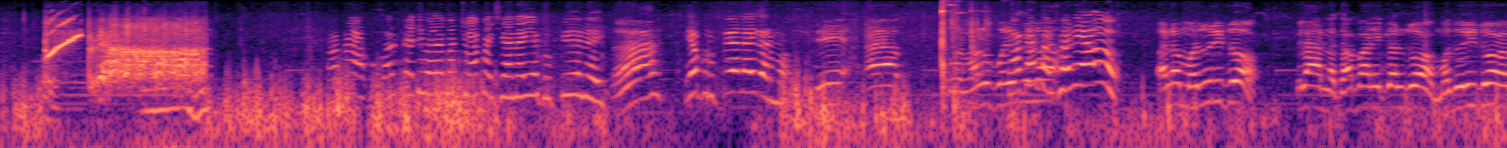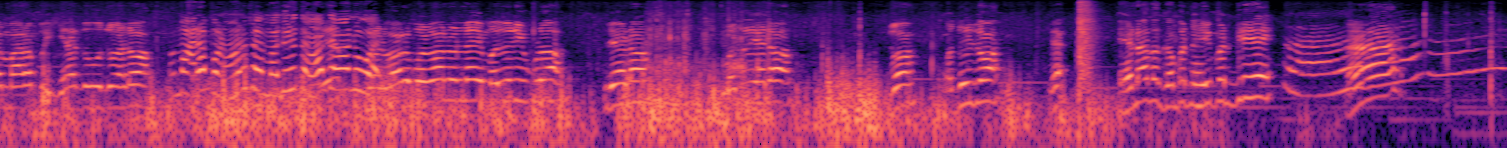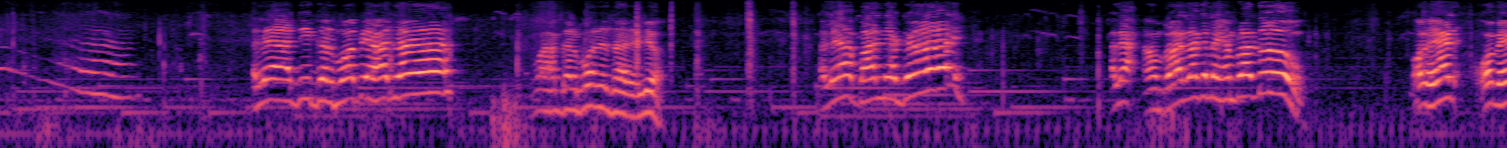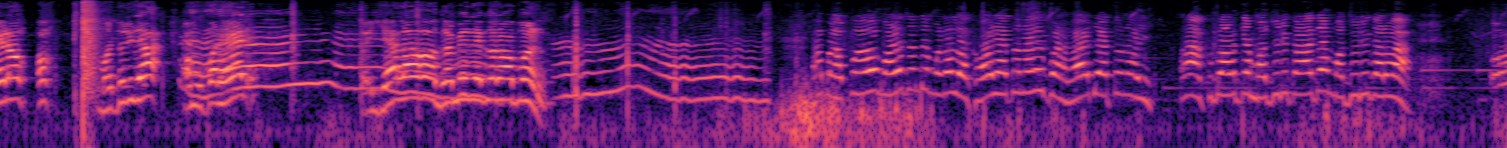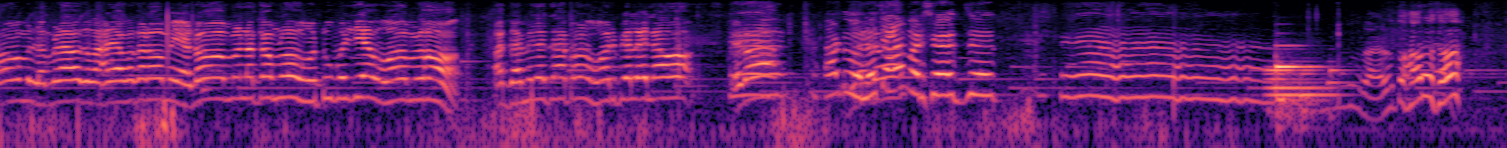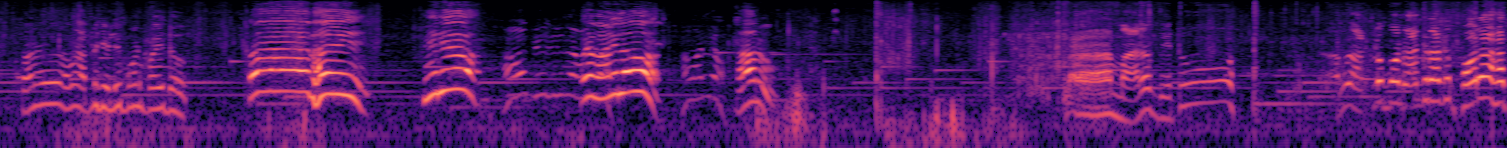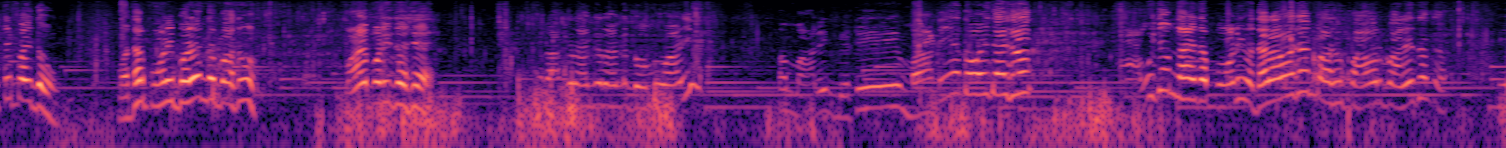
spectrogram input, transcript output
કાકા આખું ઘર ફેરી વાળા ચોય પૈસા નહીં એક રૂપિયો નહીં. હા? એક રૂપિયો નહીં ઘરમાં. તે આ ભણવાનું પડી. કશો અને મજૂરી જો. પેલા નથા પાણી કર જો. મજૂરી જો મારા પૈસા જોવું જો એનો પણ મારે ભણવાનું છે મજૂરી તમારે દેવાનું હોય. ભણવાનું ભણવાનું નહીં. મજૂરી ઉપડો. લેડો. મજૂરી એડો જો મજૂરી જો. એના તો ખબર નહીં પડતી. હા? અલે આજી ગરબો બે હાજર વાહ બોલે તારે લ્યો. અલે બાર ને ગઈ. અલે હંભળા લાગે ને હંભળા તું? ઓ હેડ ઓ હેડ મજૂરી જા આમ ઉપર હેડ. પૈસા લાવો ગમે તે કરો પણ. બાપા મળે છે મને લખવા જતો નહીં ભણવા જતો નહીં. આખું દાડો કે મજૂરી કરવા જાય મજૂરી કરવા. ઓમ લમડા વાળ્યા વગર ઓમ હેડો હમણાં મોટું પડી જાય ઓમણો આ ગમે તે થાય પણ સો રૂપિયા લઈને આવો. એટલે આ ડોલો ચાલે પડશે રાયડો તો સારો છે પણ હવે આપણે છેલ્લી ફોન પડી દઉં. ઓ ભાઈ પીર્યો? એ વાણી લો. સારું મારો બેટો. હવે આટલો પણ રાગ રાગે ફોરા હાથે પડી દઉં. વધારે પાણી ભરે ને તો પાછું પાય પડી જશે. રાગ રાગ રાગ દોમું વાળી આ મારી બેટી માટી દોઈ જાય છે. આવું કેમ થાય? છે પાણી વધારે આવે છે ને પાછું પાવર પાડે છે કે?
